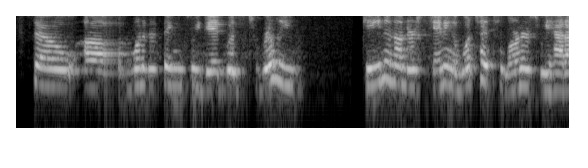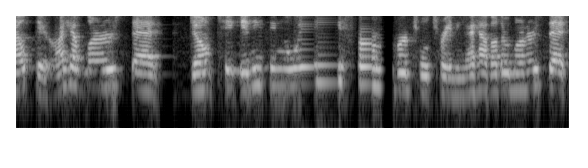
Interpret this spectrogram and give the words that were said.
So uh, one of the things we did was to really gain an understanding of what types of learners we had out there. I have learners that don't take anything away from virtual training. I have other learners that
